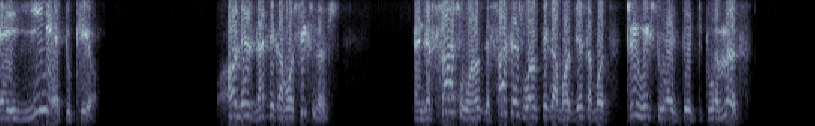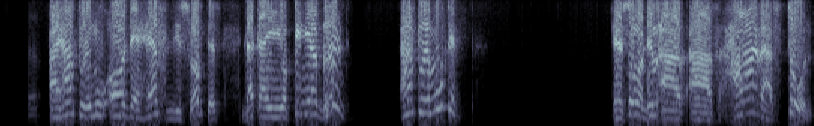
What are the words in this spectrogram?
a year to cure. Others that take about six months. And the fast ones, the fastest ones take about just about three weeks to a, to, to a month. I have to remove all the health disruptors that are in your pineal gland. I have to remove them. And some of them are as hard as stone.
